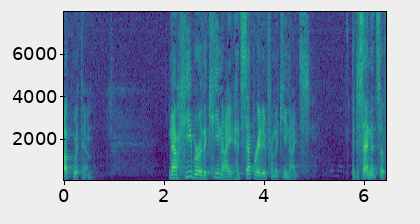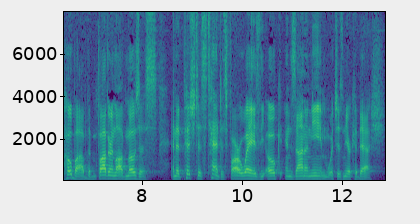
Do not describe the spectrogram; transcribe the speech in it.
up with him. Now, Heber the Kenite had separated from the Kenites, the descendants of Hobab, the father in law of Moses, and had pitched his tent as far away as the oak in Zaanannim, which is near Kadesh.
